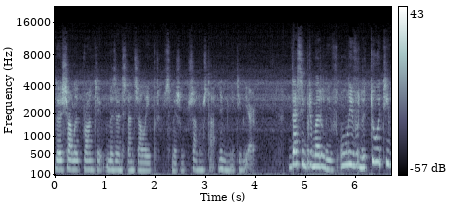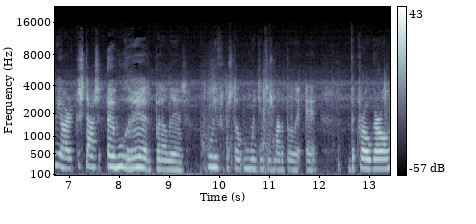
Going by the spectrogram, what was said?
da Charlotte Bronte, mas eu entretanto já li, por isso mesmo já não está na minha TBR. Décimo primeiro livro, um livro de tua TBR que estás a morrer para ler. Um livro que eu estou muito entusiasmada para ler é The Crow Girl,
